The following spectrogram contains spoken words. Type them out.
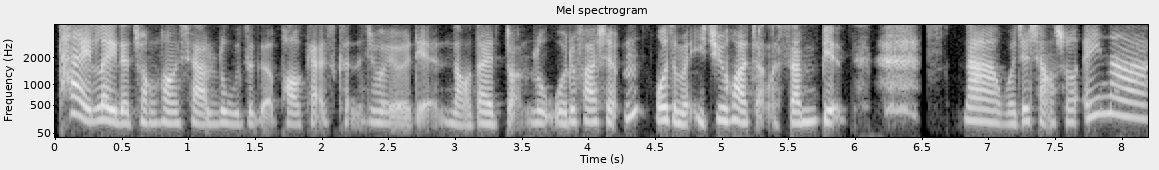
太累的状况下录这个 podcast 可能就会有一点脑袋短路，我就发现，嗯，我怎么一句话讲了三遍？那我就想说，哎，那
